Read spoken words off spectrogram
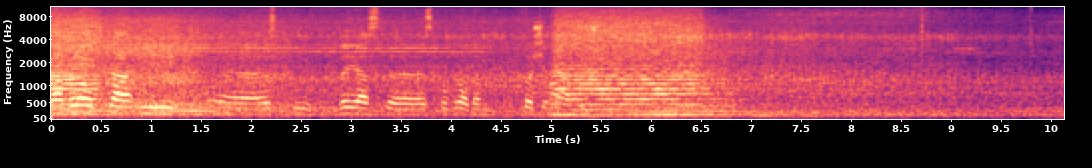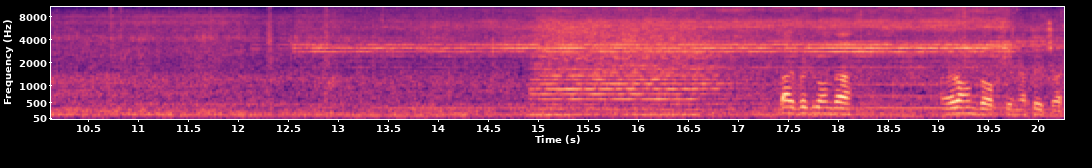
nawrotka i e, wyjazd e, z powrotem do Siemiatycz. Tak wygląda rondo w Siemiatyczach.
